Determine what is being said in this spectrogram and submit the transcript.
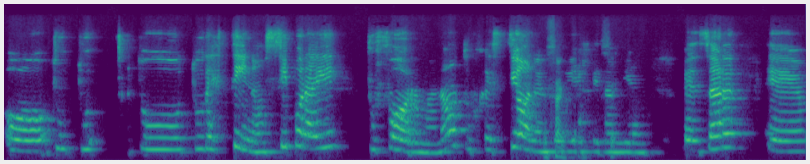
o tu, destino, sí por ahí tu forma, ¿no? Tu gestión en tu viaje también. Pensar, eh,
